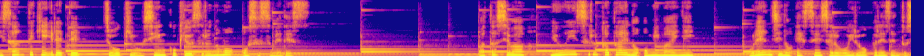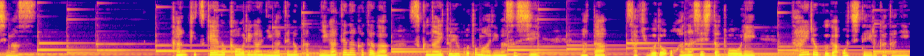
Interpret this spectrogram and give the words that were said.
3滴入れて蒸気を深呼吸するのもおすすめです。私は入院する方へのお見舞いにオレンジのエッセンシャルオイルをプレゼントします。柑橘系の香りが苦手のか苦手な方が少ないということもありますし、また先ほどお話しした通り、体力が落ちている方に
